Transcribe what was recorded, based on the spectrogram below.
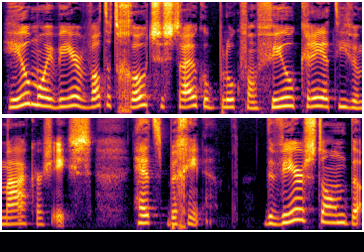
heel mooi weer wat het grootste struikelblok van veel creatieve makers is: het beginnen. De weerstand, de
